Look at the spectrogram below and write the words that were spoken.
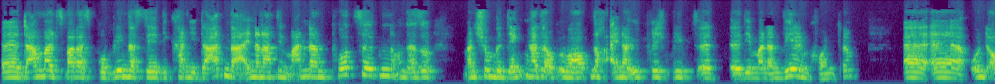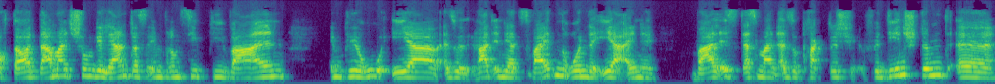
Äh, damals war das Problem, dass der, die Kandidaten da einer nach dem anderen purzelten und also man schon Bedenken hatte, ob überhaupt noch einer übrig blieb, äh, äh, den man dann wählen konnte. Äh, äh, und auch da damals schon gelernt, dass im Prinzip die Wahlen in Peru eher, also gerade in der zweiten Runde eher eine Wahl ist, dass man also praktisch für den stimmt, äh,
